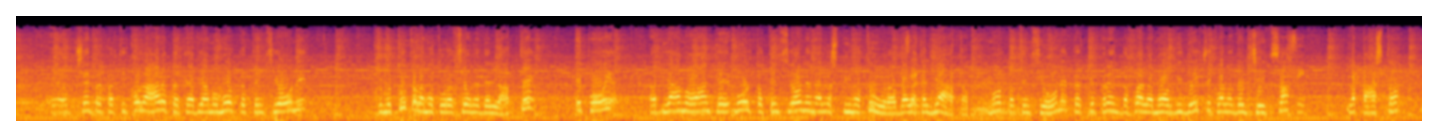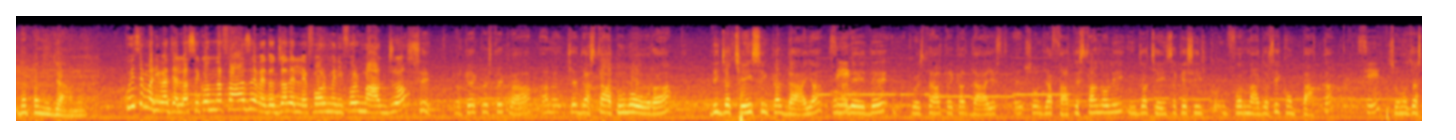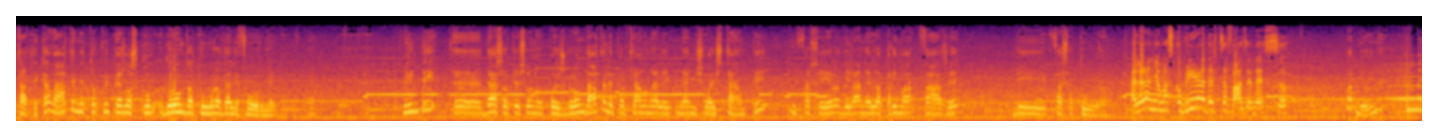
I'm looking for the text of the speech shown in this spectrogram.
è sempre particolare perché abbiamo molte attenzioni, prima tutta la maturazione del latte e poi abbiamo anche molta attenzione nella spinatura, dalla sì. cagliata, molta attenzione perché prenda quella morbidezza e quella dolcezza sì. la pasta del parmigiano. Qui siamo arrivati alla seconda fase, vedo già delle forme di formaggio. Sì, perché queste qua c'è già stata un'ora di giacenze in caldaia, come sì. vede queste altre caldaie eh, sono già fatte, stanno lì in giacenza che si, il formaggio si compatta, sì. sono già state cavate, metto qui per la sgrondatura delle forme. Quindi eh, adesso che sono poi sgrondate le portiamo nelle, negli suoi stampi in fasera, di là nella prima fase di fassatura. Allora andiamo a scoprire la terza fase adesso. Va bene.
